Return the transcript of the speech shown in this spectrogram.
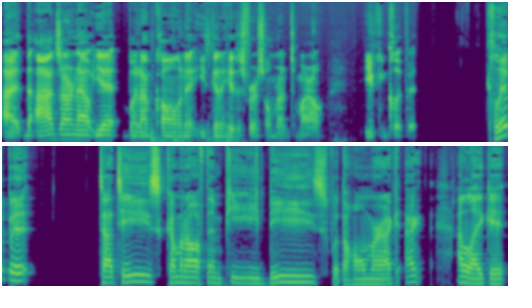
I, the odds aren't out yet, but I'm calling it. He's going to hit his first home run tomorrow. You can clip it. clip it tatis coming off them peds with the homer i i, I like it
